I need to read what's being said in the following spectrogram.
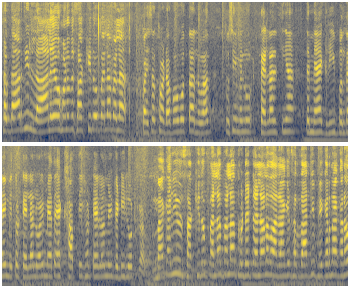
ਸਰਦਾਰ ਜੀ ਲਾ ਲਿਓ ਹੁਣ ਵਿਸਾਖੀ ਤੋਂ ਪਹਿਲਾਂ ਪਹਿਲਾਂ ਭਾਈ ਸਾਹਿਬ ਤੁਹਾਡਾ ਬਹੁਤ ਬਹੁਤ ਧੰਨਵਾਦ। ਤੁਸੀਂ ਮੈਨੂੰ ਟੈਲਾਂ ਦਿੱਤੀਆਂ ਤੇ ਮੈਂ ਗਰੀਬ ਬੰਦਾ ਹੀ ਮੇਰੇ ਤੋਂ ਟੈਲਾਂ ਲਵਾ ਲਈ ਮੈਂ ਤਾਂ ਇੱਕ ਹਫ਼ਤੇ 'ਚ ਹੁਣ ਟੈਲਾਂ ਮੇਰੀ ਗੱਡੀ ਲੋਡ ਕਰਾ ਦੋ ਮੈਂ ਕਹਾਂ ਜੀ ਵਿਸਾਖੀ ਤੋਂ ਪਹਿਲਾਂ ਪਹਿਲਾਂ ਤੁਹਾਡੇ ਟੈਲਾਂ ਲਵਾ ਦਾਂਗੇ ਸਰਦਾਰ ਜੀ ਫਿਕਰ ਨਾ ਕਰੋ।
